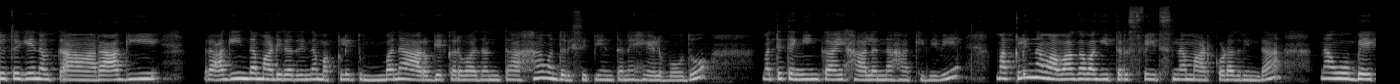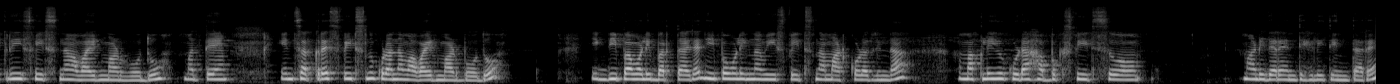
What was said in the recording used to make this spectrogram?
ಜೊತೆಗೆ ನಾವು ರಾಗಿ, ರಾಗಿಯಿಂದ ಮಾಡಿರೋದ್ರಿಂದ ಮಕ್ಕಳಿಗೆ ತುಂಬಾ ಆರೋಗ್ಯಕರವಾದಂತಹ ಒಂದು ರೆಸಿಪಿ ಅಂತಲೇ ಹೇಳ್ಬೋದು. ಮತ್ತು ತೆಂಗಿನಕಾಯಿ ಹಾಲನ್ನು ಹಾಕಿದ್ದೀವಿ. ಮಕ್ಳಿಗೆ ನಾವು ಅವಾಗವಾಗ ಈ ಥರ ಸ್ವೀಟ್ಸ್ನ ಮಾಡಿಕೊಡೋದ್ರಿಂದ ನಾವು ಬೇಕ್ರಿ ಸ್ವೀಟ್ಸ್ನ ಅವಾಯ್ಡ್ ಮಾಡ್ಬೋದು. ಮತ್ತು ಇನ್ನು ಸಕ್ಕರೆ ಸ್ವೀಟ್ಸ್ನು ಕೂಡ ನಾವು ಅವಾಯ್ಡ್ ಮಾಡ್ಬೋದು. ಈಗ ದೀಪಾವಳಿ ಬರ್ತಾ ಇದೆ. ದೀಪಾವಳಿಗೆ ನಾವು ಈ ಸ್ವೀಟ್ಸ್ನ ಮಾಡ್ಕೊಡೋದ್ರಿಂದ ಮಕ್ಕಳಿಗೂ ಕೂಡ ಹಬ್ಬಕ್ಕೆ ಸ್ವೀಟ್ಸು ಮಾಡಿದ್ದಾರೆ ಅಂತ ಹೇಳಿ ತಿಂತಾರೆ.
